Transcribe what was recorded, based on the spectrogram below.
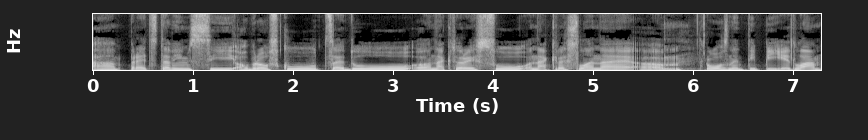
A predstavím si obrovskú cedulu, e, na ktorej sú nakreslené um, rôzne typy jedla,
